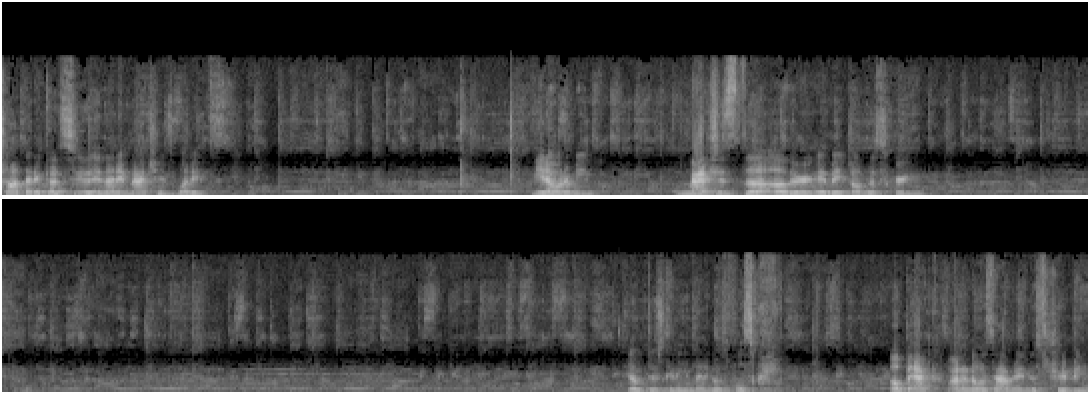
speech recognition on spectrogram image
shot that it cuts to, and that it matches what it's. You know what I mean matches the other image on the screen. Oh, just kidding, and then it goes full screen. Oh, back. I don't know what's happening. This is trippy.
